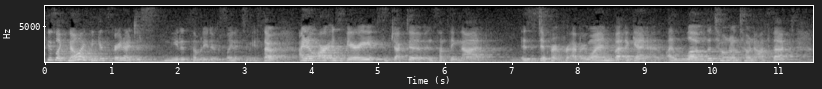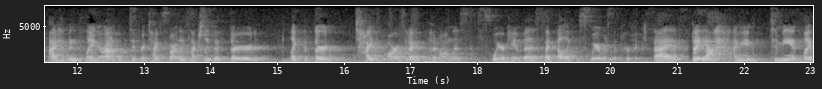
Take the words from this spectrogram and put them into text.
he, was like, no, I think it's great. I just needed somebody to explain it to me. So I know art is very subjective and something that is different for everyone. But again, I love the tone on tone aspect. I have been playing around with different types of art. This is actually the third, like the third type of art that I have put on this square canvas. I felt like the square was the perfect size. But yeah, I mean, to me, it's like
